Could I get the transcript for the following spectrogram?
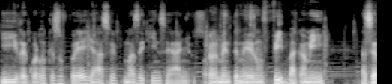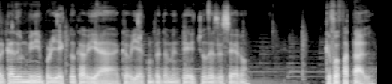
Y recuerdo que eso fue ya hace más de 15 años. Realmente me dieron feedback a mí acerca de un mini proyecto que había, que había completamente hecho desde cero, que fue fatal,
